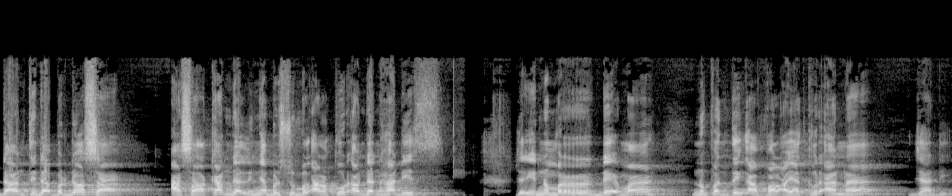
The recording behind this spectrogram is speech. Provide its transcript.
dan tidak berdosa asalkan dalilnya bersumber Al-Quran dan hadis. Jadi nomor D mah nu penting apal ayat Qur'ana jadi.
